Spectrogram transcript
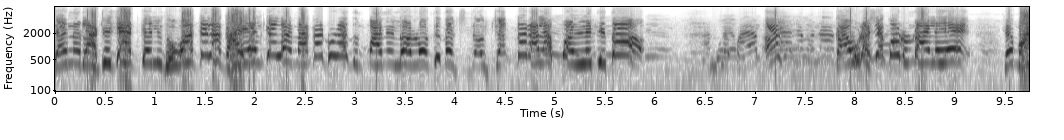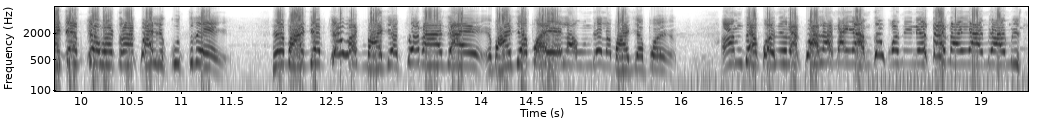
त्यानं लाठीचार्ज केली धुवा केला घायल केला नाका डोळ्यातून पाणी लढलो तिथं. चक्कर आला पडले तिथं. काऊन असे करून राहिले हे. हे भाजपचे वत राखवाले कुत्रे. हे भाजपचे वत भाजपचा राज आहे. भाजप हे लावून दिलं भाजप आहे. आमचा कोणी रखवाला नाही आमचा कोणी नेता नाही आम्ही आम्हीच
